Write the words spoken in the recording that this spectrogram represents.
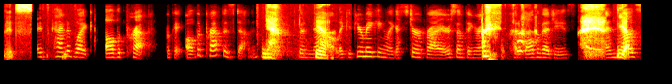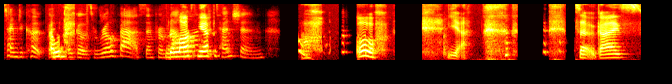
It's It's kind of like all the prep. Okay, all the prep is done. yeah So now, Yeah. like if you're making like a stir fry or something, right? cut up all the veggies, and now Yeah. it's time to cook. But Oh. it goes real fast, and from The last on, episodes- tension. oh, oh. yeah So, guys,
